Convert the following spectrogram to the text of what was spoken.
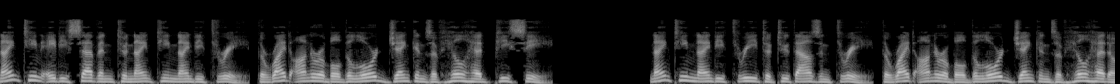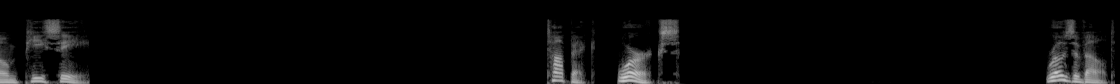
1987–1993, the Right Honourable the Lord Jenkins of Hillhead PC 1993–2003, the Right Honourable the Lord Jenkins of Hillhead Ohm PC Works Roosevelt.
